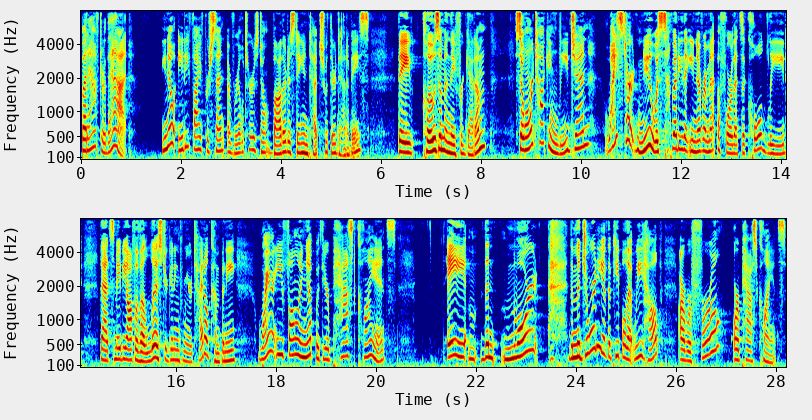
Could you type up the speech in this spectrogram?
But after that you know, 85% of realtors don't bother to stay in touch with their database. They close them and they forget them. So when we're talking lead gen, why start new with somebody that you never met before that's a cold lead that's maybe off of a list you're getting from your title company? Why aren't you following up with your past clients? A the more the majority of the people that we help are referral or past clients.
